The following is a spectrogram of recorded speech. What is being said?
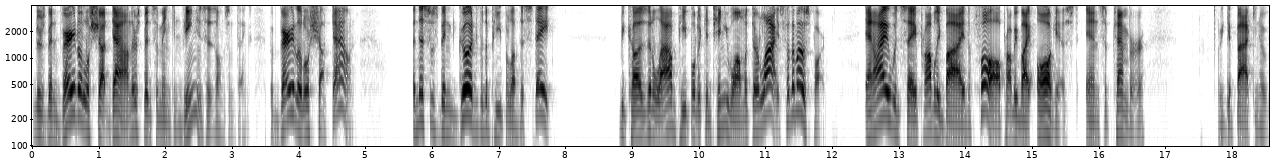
there's been very little shut down. There's been some inconveniences on some things, but very little shut down. And this has been good for the people of the state because it allowed people to continue on with their lives for the most part. And I would say probably by the fall, probably by August and September, we get back, you know,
